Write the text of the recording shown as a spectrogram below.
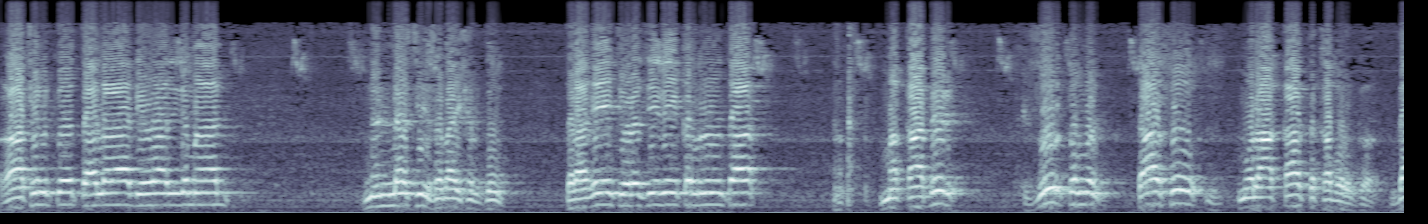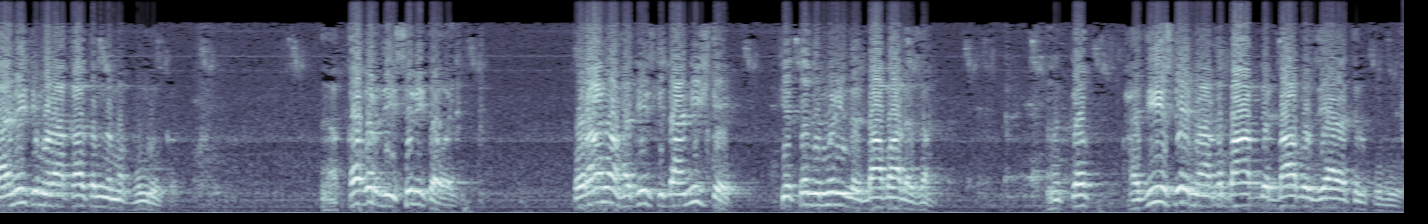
غافل کو تعالی را دیوال جمال نن لاسی سبای شل کو تراغه چورتی دی قبرونو تا مقابر زور تم تاسو ملاقات قبر کو دانی چې ملاقات هم مقبول کو قبر دی سری ته وای قران او حدیث کې دانش ته چې ته د مړي د بابا لزم حدیث دے ناغباب دے باب و زیارت القبور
